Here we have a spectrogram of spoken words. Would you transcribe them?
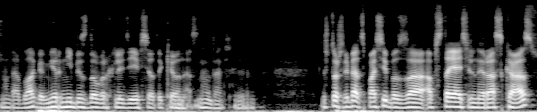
Ну да, благо мир не без добрых людей все-таки у нас. Ну да, все верно. Ну что ж, ребят, спасибо за обстоятельный рассказ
